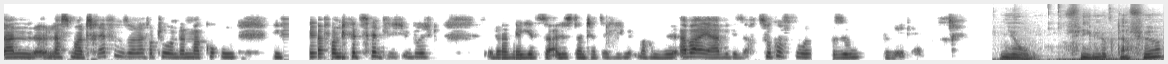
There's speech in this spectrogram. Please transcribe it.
dann äh, lass mal treffen, so nach Motto, und dann mal gucken, wie viel davon letztendlich übrig oder wer jetzt da alles dann tatsächlich mitmachen will. Aber ja, wie gesagt, Zukunft muss so gewählt werden. Jo, viel Glück dafür.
